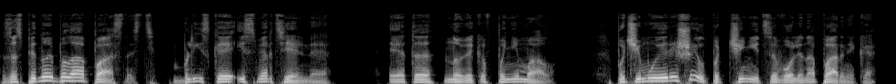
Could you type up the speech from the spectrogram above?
За спиной была опасность, близкая и смертельная. Это Новиков понимал. Почему и решил подчиниться воле напарника.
